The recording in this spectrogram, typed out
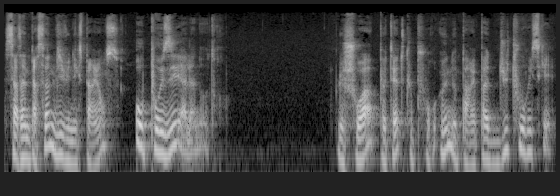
certaines personnes vivent une expérience opposée à la nôtre. Le choix, peut-être que pour eux, ne paraît pas du tout risqué.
